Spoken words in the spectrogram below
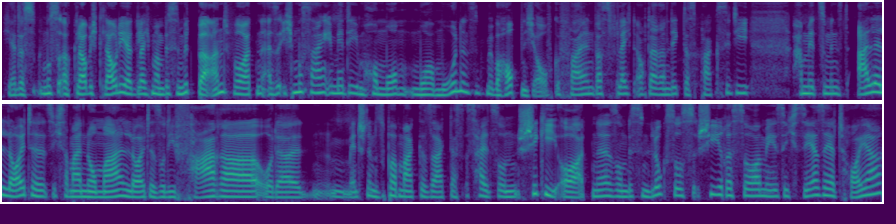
Ja, das muss auch, glaube ich, Claudia gleich mal ein bisschen mit beantworten. Also ich muss sagen, mir die Mormonen sind mir überhaupt nicht aufgefallen, was vielleicht auch daran liegt, dass Park City haben mir zumindest alle Leute, ich sag mal normalen Leute, so die Fahrer oder Menschen im Supermarkt gesagt, das ist halt so ein schicki Ort, ne, so ein bisschen Luxus, Skiresort mäßig, sehr sehr teuer,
